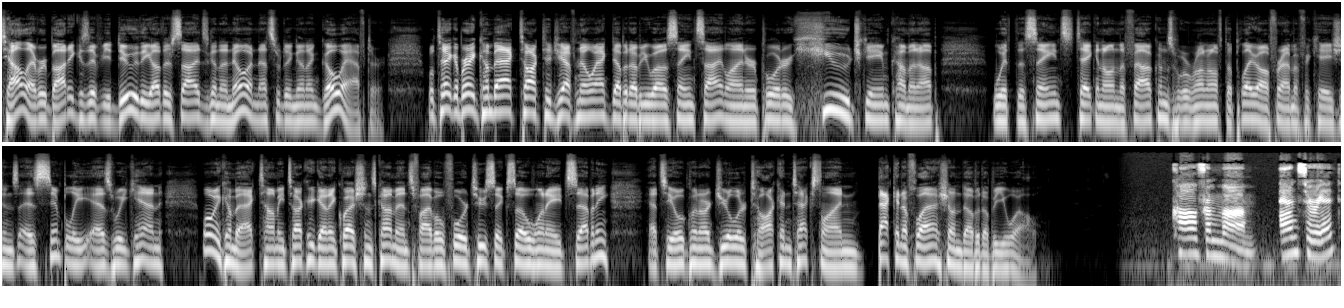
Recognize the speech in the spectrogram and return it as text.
tell everybody because if you do, the other side's going to know it, and that's what they're going to go after. We'll take a break, come back, talk to Jeff Nowak, WWL Saints sideline reporter. Huge game coming up with the Saints taking on the Falcons. We'll run off the playoff ramifications as simply as we can. When we come back, Tommy Tucker, got any questions, comments? 504 260 1870. That's the Aucoin Hart Jeweler talk and text line. Back in a flash on WWL. Call from mom. Answer it.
